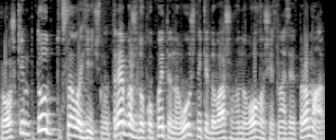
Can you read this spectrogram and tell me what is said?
Прошки. Тут все логічно. Треба ж докупити навушники до вашого нового 16 Pro Max.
